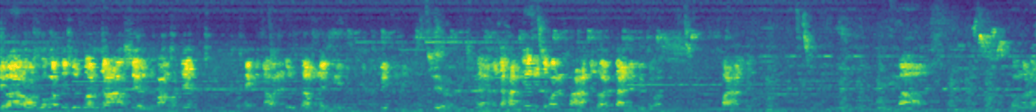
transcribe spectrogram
এবার অর্ঘগত দুর্বল যা আছে বাম হাতে ওটাকে কেমন দুর্বল আপনাকে দিয়ে দিবেন। হ্যাঁ, এটা হাত দিয়ে দিতে পারেন বা হাতে ধরে ডানে দিতে পারেন। বা হাতে। বা ঢোঙাটা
